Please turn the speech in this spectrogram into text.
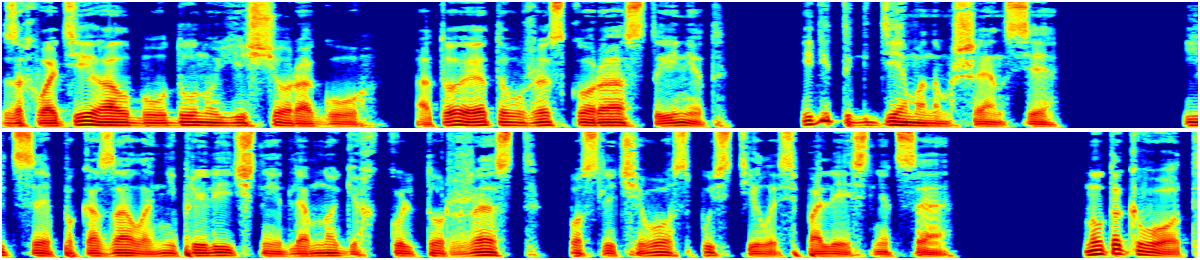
Захвати Албу Удуну еще рагу, а то это уже скоро остынет. Иди ты к демонам, Шенси. Иция показала неприличный для многих культур жест, после чего спустилась по лестнице. «Ну так вот»,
